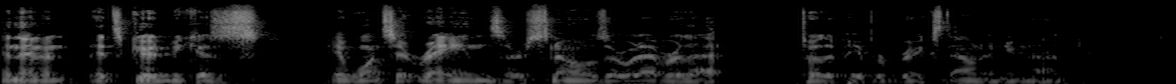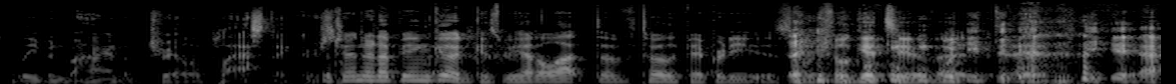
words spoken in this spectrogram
And then it's good because it once it rains or snows or whatever, that toilet paper breaks down and you're not leaving behind a trail of plastic or Which ended up like being that. good because we had a lot of toilet paper to use, which we'll get to. But we did. yeah,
